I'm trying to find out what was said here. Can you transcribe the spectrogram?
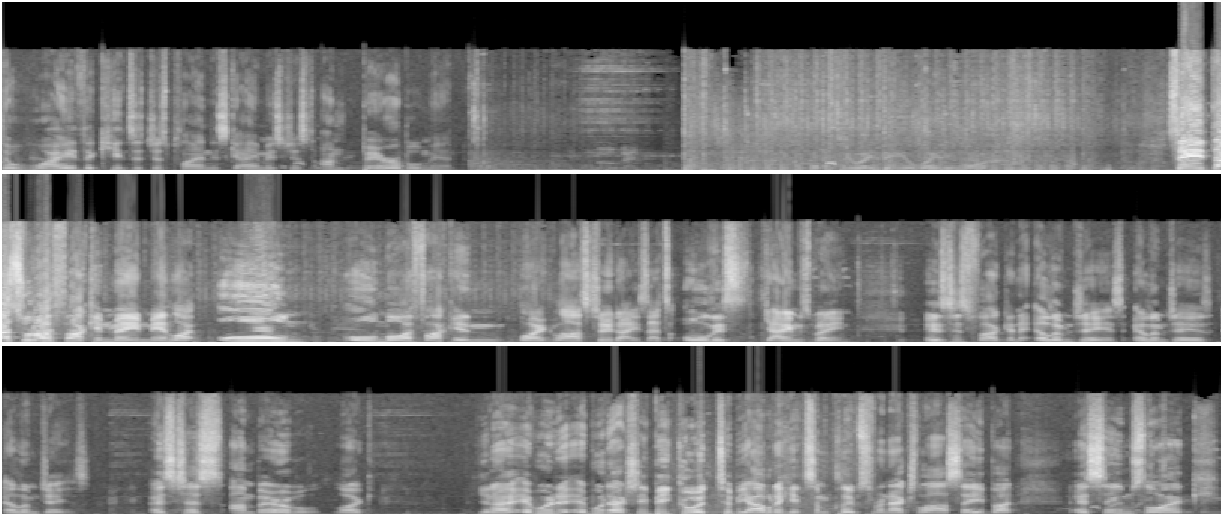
the way the kids are just playing this game is just unbearable, man. UAV awaiting orders. See, that's what I fucking mean, man. Like, all all my fucking, like, last two days, that's all this game's been. It's just fucking LMGs, LMGs, LMGs. It's just unbearable. Like, you know, it would it would actually be good to be able to hit some clips for an actual RC, but it seems like,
